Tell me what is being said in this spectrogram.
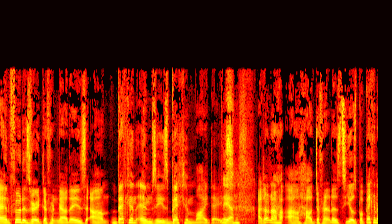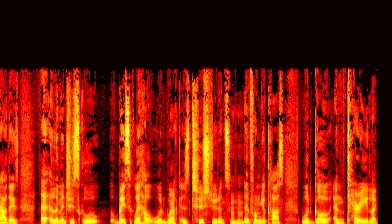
And food is very different nowadays. Um, back in MZs, back in my days, Yes. I don't know how, uh, how different it is to yours, but back in our days, at elementary school, basically how it would work is two students Mm-hmm. uh, from your class would go and carry like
